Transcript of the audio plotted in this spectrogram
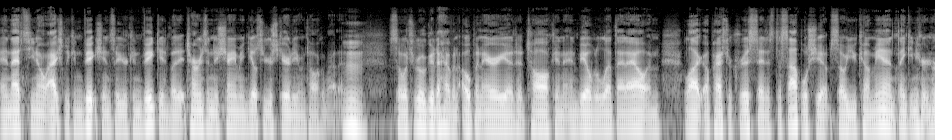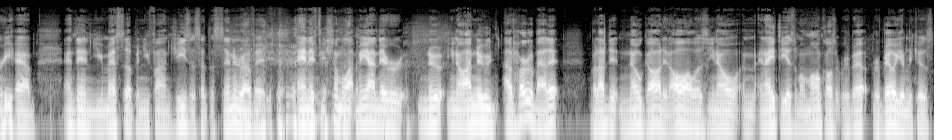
And that's you know actually conviction. So you're convicted, but it turns into shame and guilt. So you're scared to even talk about it. Mm. So it's real good to have an open area to talk and, and be able to let that out. And like uh, Pastor Chris said, it's discipleship. So you come in thinking you're in rehab, and then you mess up and you find Jesus at the center of it. and if you're someone like me, I never knew, you know, I knew I'd heard about it, but I didn't know God at all. I was, you know, an, an atheism. My mom calls it rebe- rebellion because,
